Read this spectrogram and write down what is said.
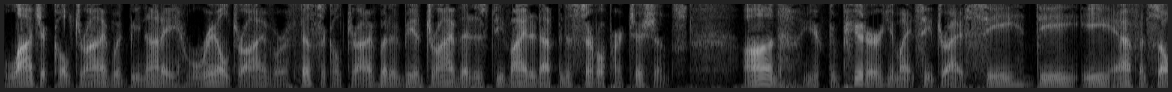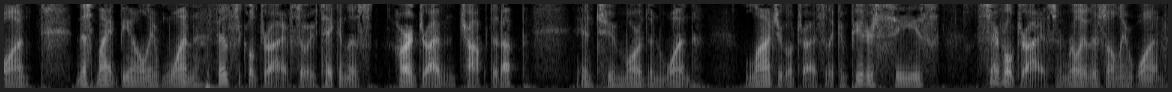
logical drive would be not a real drive or a physical drive, but it would be a drive that is divided up into several partitions. On your computer, you might see drives C, D, E, F, and so on. This might be only one physical drive, so we've taken this hard drive and chopped it up into more than one logical drive. So the computer sees several drives, and really there's only one.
